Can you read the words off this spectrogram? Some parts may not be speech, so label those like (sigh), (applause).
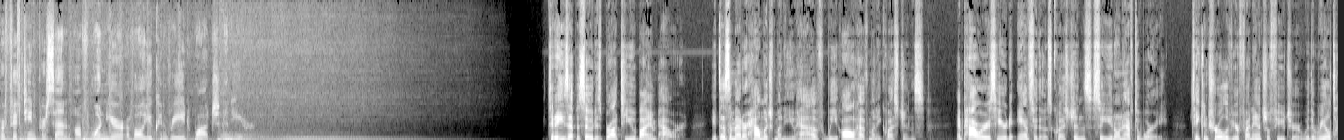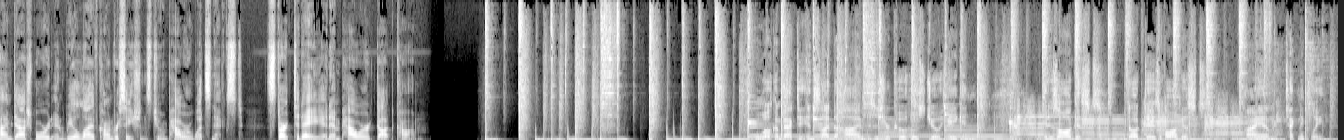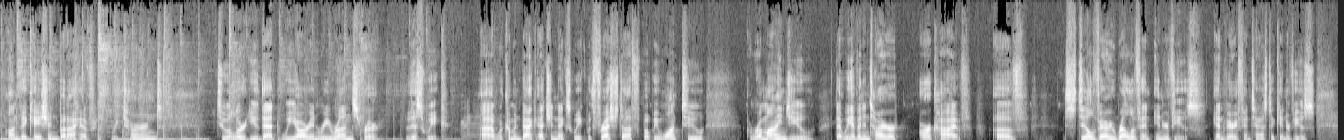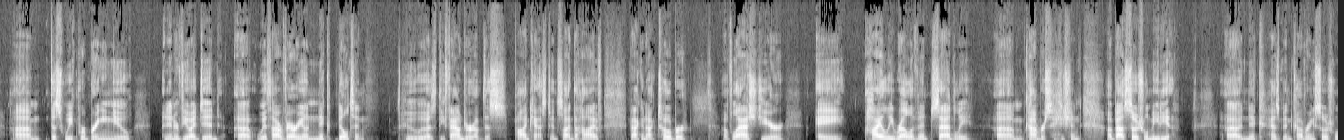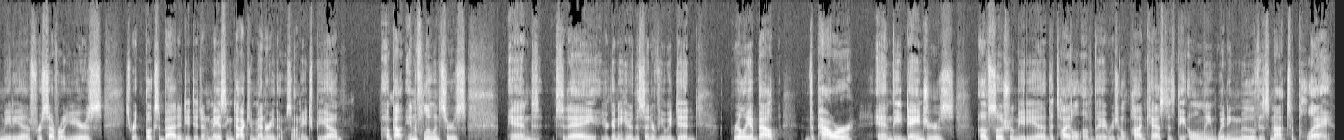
for 15% off one year of all you can read, watch, and hear. Today's episode is brought to you by Empower. It doesn't matter how much money you have, we all have money questions. Empower is here to answer those questions so you don't have to worry. Take control of your financial future with a real time dashboard and real live conversations to empower what's next. Start today at empower.com. Welcome back to Inside the Hive. This is your co host, Joe Hagan. It is August, dog days of August. I am technically on vacation, but I have returned to alert you that we are in reruns for this week. Uh, we're coming back at you next week with fresh stuff, but we want to remind you that we have an entire archive of still very relevant interviews and very fantastic interviews. Um, this week, we're bringing you an interview I did uh, with our very own Nick Bilton, who was the founder of this podcast, Inside the Hive, back in October of last year. A highly relevant, sadly, um, (laughs) conversation about social media. Uh, Nick has been covering social media for several years. He's written books about it. He did an amazing documentary that was on HBO about influencers. And today you're going to hear this interview we did really about the power and the dangers of social media. The title of the original podcast is The Only Winning Move is Not to Play.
